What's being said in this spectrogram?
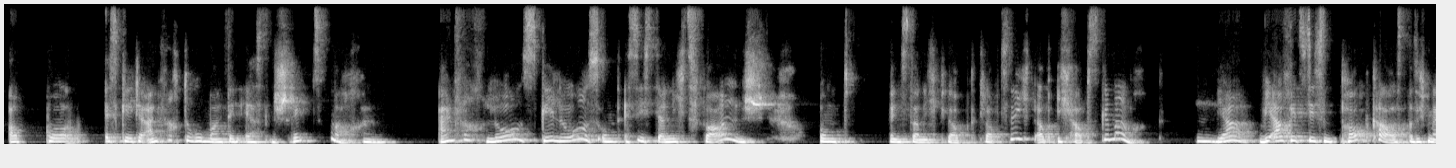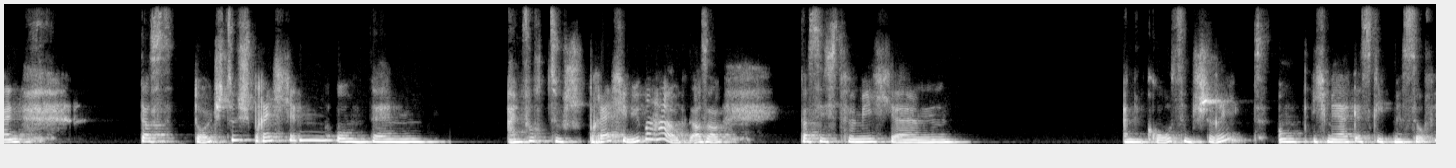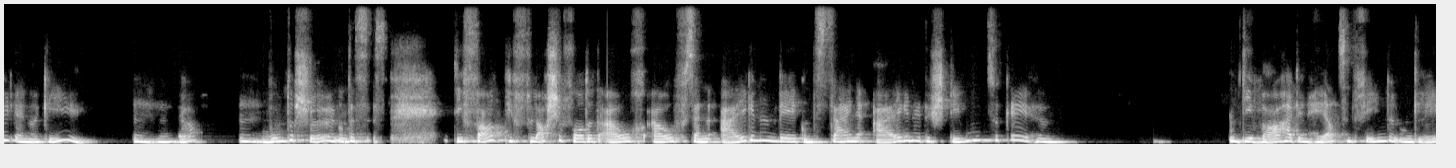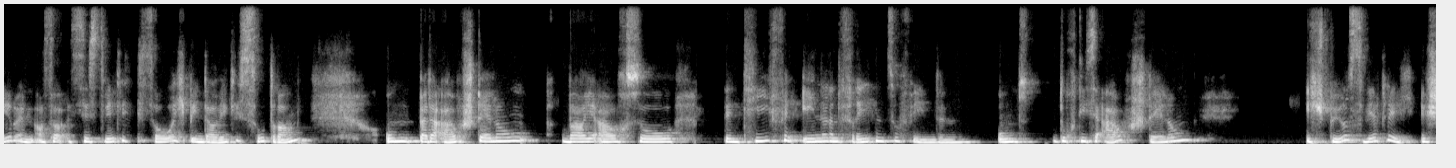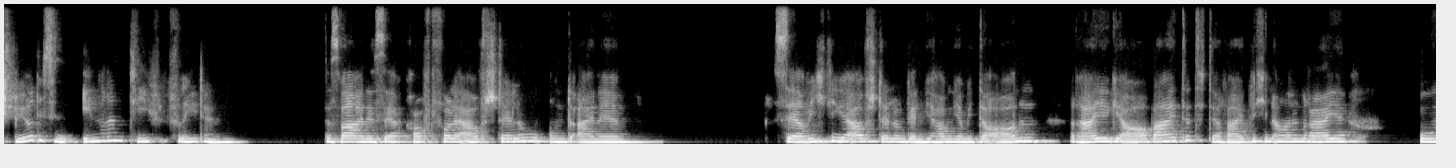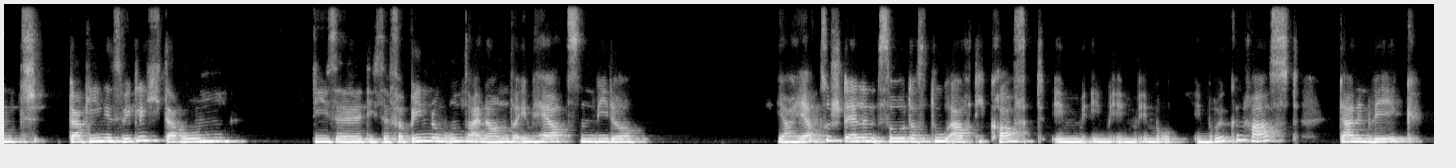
aber es geht ja einfach darum, mal den ersten Schritt zu machen. Einfach los, geh los. Und es ist ja nichts falsch. Und wenn es da nicht klappt, klappt es nicht. Aber ich habe es gemacht. Mhm. Ja, wie auch jetzt diesen Podcast. Also ich meine, das Deutsch zu sprechen und ähm, einfach zu sprechen überhaupt. Also das ist für mich ähm, einen großen Schritt. Und ich merke, es gibt mir so viel Energie. Mhm. Ja, mhm. wunderschön. Und das ist, die, die Flasche fordert auch auf, seinen eigenen Weg und seine eigene Bestimmung zu gehen. Und die Wahrheit im Herzen finden und leben. Also es ist wirklich so, ich bin da wirklich so dran. Und bei der Aufstellung war ja auch so, den tiefen inneren Frieden zu finden. Und durch diese Aufstellung, ich spüre es wirklich, ich spüre diesen inneren tiefen Frieden. Das war eine sehr kraftvolle Aufstellung und eine sehr wichtige Aufstellung, denn wir haben ja mit der Ahnenreihe gearbeitet, der weiblichen Ahnenreihe. Und da ging es wirklich darum, diese, diese Verbindung untereinander im Herzen wieder ja, herzustellen, so dass du auch die Kraft im, im, im, im, im Rücken hast, deinen Weg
